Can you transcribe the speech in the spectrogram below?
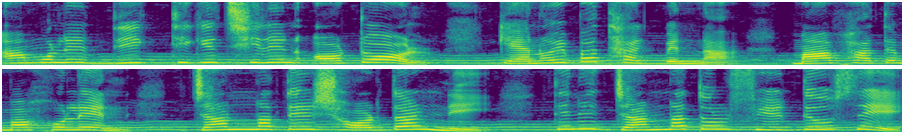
আমলের দিক থেকে ছিলেন অটল। কেনই বা থাকবেন না? মা ফাতেমা হলেন জান্নাতের সর্দার নেই। তিনি জান্নাতুল ফেরদেউসে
